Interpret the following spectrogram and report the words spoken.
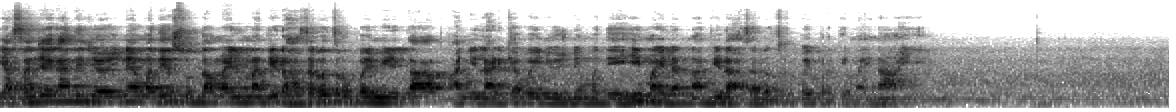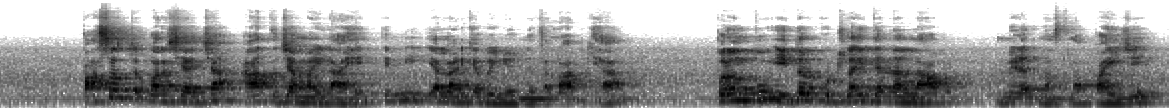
या संजय गांधी योजनेमध्ये सुद्धा महिलांना दीड हजारच रुपये मिळतात आणि लाडक्या बहीण योजनेमध्येही महिलांना दीड हजारच रुपये प्रति महिना आहे. पासष्ट वर्षाच्या आत ज्या महिला आहेत त्यांनी या लाडक्या बहीण योजनेचा लाभ घ्या. परंतु इतर कुठलाही त्यांना लाभ मिळत नसला पाहिजे.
